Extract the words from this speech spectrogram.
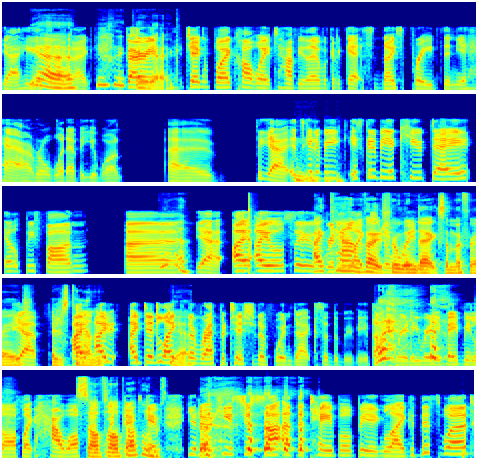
Yeah, he yeah, is a good egg. he's a Very good egg. Jingle Boy, can't wait to have you there. We're gonna get some nice braids in your hair or whatever you want. Um, but yeah, it's gonna be Mm-hmm. it's gonna be a cute day. It'll be fun. Uh, yeah. I I also I really can't the for Win- Windex, I'm afraid. Yeah, I just can't. I, I I did like Yeah. the repetition of Windex in the movie. That really really made me laugh. Like how often Solves all Windex came. You know, he's just sat at the table being like, "This word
